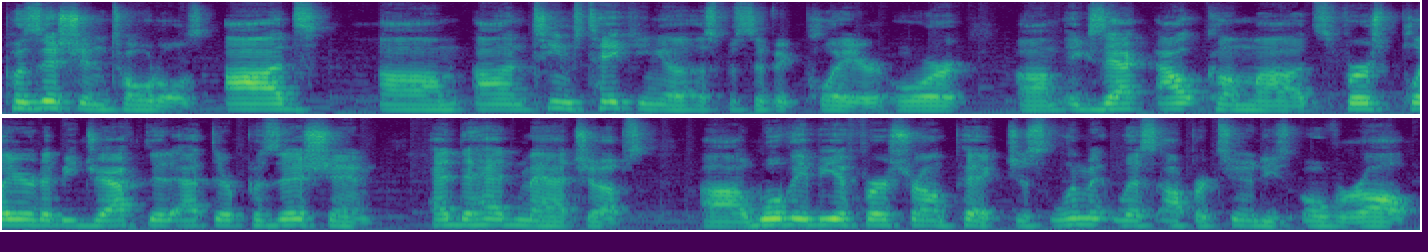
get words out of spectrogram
position totals, odds um, on teams taking a, a specific player, or um, exact outcome odds, first player to be drafted at their position, head to head matchups. Uh, will they be a first round pick? Just limitless opportunities overall.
